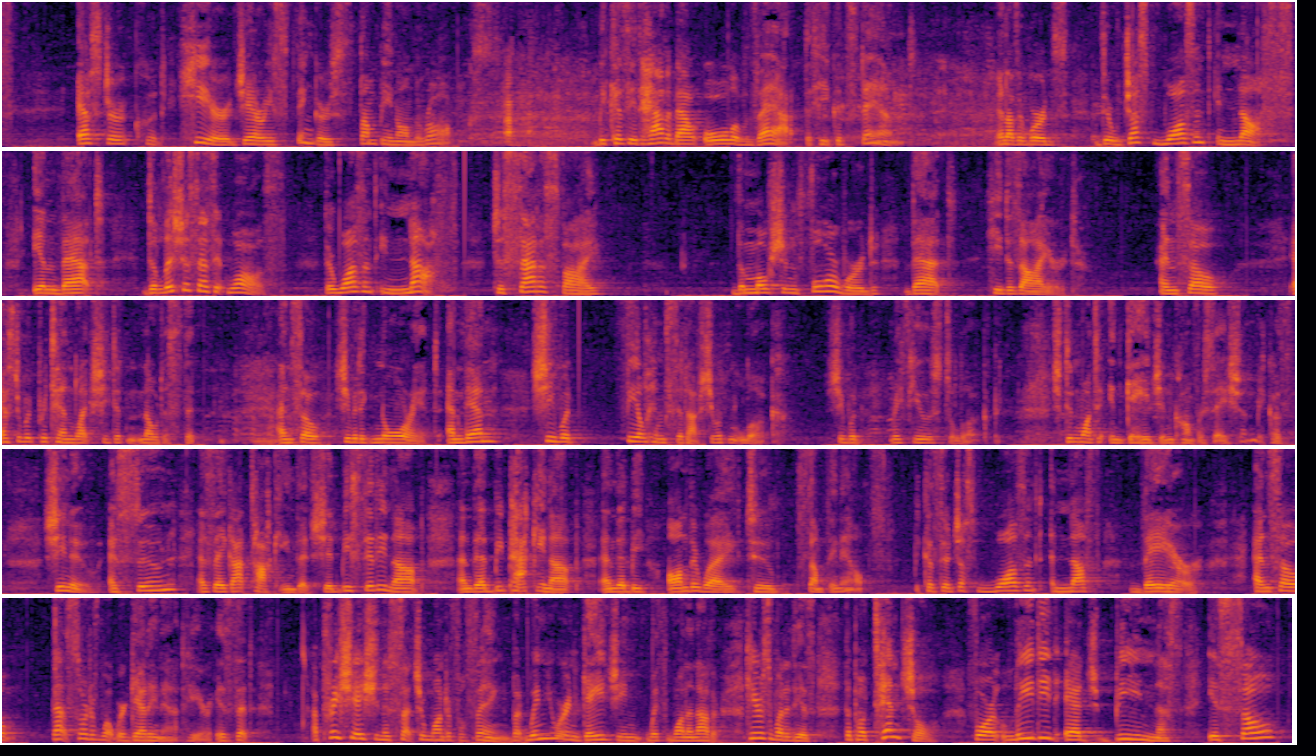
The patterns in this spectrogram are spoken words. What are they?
Esther could hear Jerry's fingers thumping on the rocks because he'd had about all of that that he could stand. In other words, there just wasn't enough in that, delicious as it was, there wasn't enough to satisfy the motion forward that he desired. And so Esther would pretend like she didn't notice that. And so she would ignore it. And then she would feel him sit up. She wouldn't look. She would refuse to look. She didn't want to engage in conversation because she knew as soon as they got talking that she'd be sitting up and they'd be packing up and they'd be on their way to something else because there just wasn't enough there. And so that's sort of what we're getting at here is that appreciation is such a wonderful thing. But when you are engaging with one another, here's what it is. The potential for leading edge beingness is so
